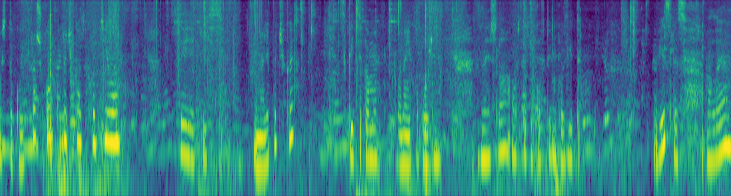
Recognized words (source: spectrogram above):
Ось таку іграшку дочка захотіла. Це якісь наліпочки з кициками. Вона їх обожнює. Знайшла ось таку ковтинку від Вісліс, але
